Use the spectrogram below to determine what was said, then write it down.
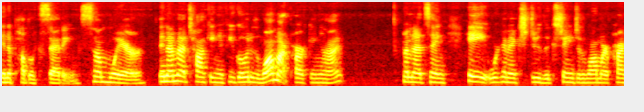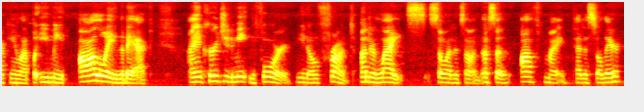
in a public setting somewhere. And I'm not talking if you go to the Walmart parking lot. I'm not saying, hey, we're going to do the exchange of the Walmart parking lot, but you meet all the way in the back I encourage you to meet in the forward, you know, front, under lights, so on and so on. So off my pedestal there.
